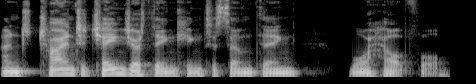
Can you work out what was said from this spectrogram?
and trying to change your thinking to something more helpful.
